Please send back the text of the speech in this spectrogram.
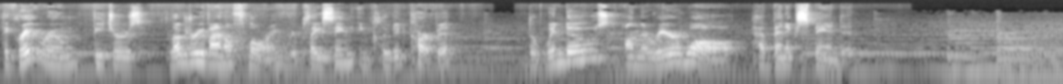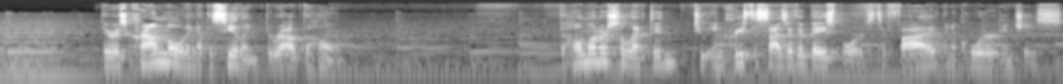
The great room features luxury vinyl flooring replacing included carpet. The windows on the rear wall have been expanded. There is crown molding at the ceiling throughout the home. The homeowner selected to increase the size of their baseboards to five and a quarter inches.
